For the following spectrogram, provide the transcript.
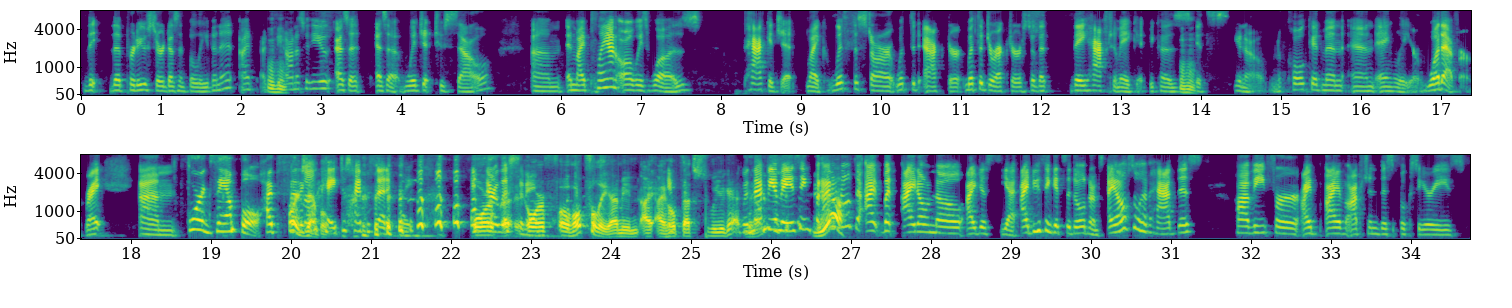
the the producer doesn't believe in it I, would mm-hmm. be honest with you as a as a widget to sell um, and my plan always was package it like with the star with the actor with the director so that they have to make it because Mhm. it's you know Nicole Kidman and Ang Lee or whatever, right? Um, For example, hypothetically, example. okay, just hypothetically, or, they're uh, listening. or oh, hopefully, I mean, I, I hope that's who you get. Wouldn't know? that be amazing? But I Yeah. don't know if that, I but I don't know. I just yeah, I do think it's the doldrums. I also have had this Javi for I I have optioned this book series,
